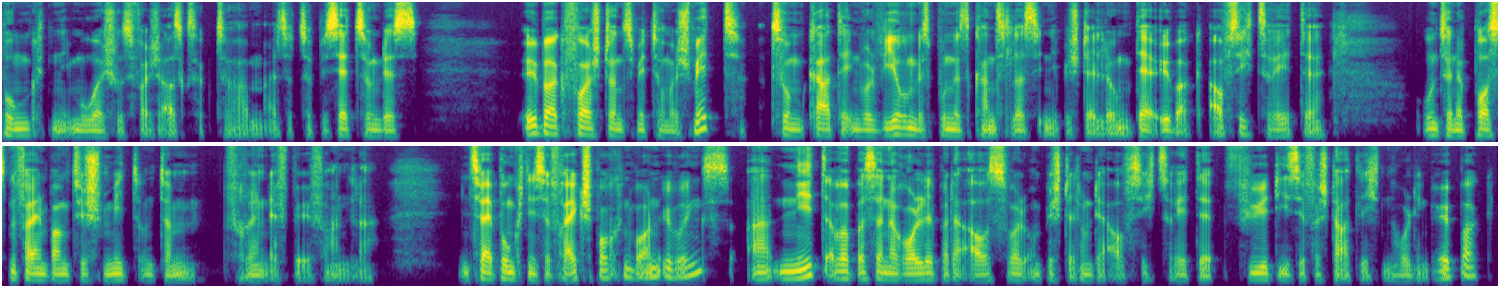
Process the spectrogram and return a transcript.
Punkten im U-Ausschuss falsch ausgesagt zu haben. Also zur Besetzung des ÖBAG-Vorstands mit Thomas Schmidt, zum Grad der Involvierung des Bundeskanzlers in die Bestellung der ÖBAG-Aufsichtsräte und zu einer Postenvereinbarung zwischen Schmidt und dem früheren FPÖ-Verhandler. In zwei Punkten ist er freigesprochen worden übrigens, äh, nicht aber bei seiner Rolle bei der Auswahl und Bestellung der Aufsichtsräte für diese verstaatlichten Holding ÖPAC.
